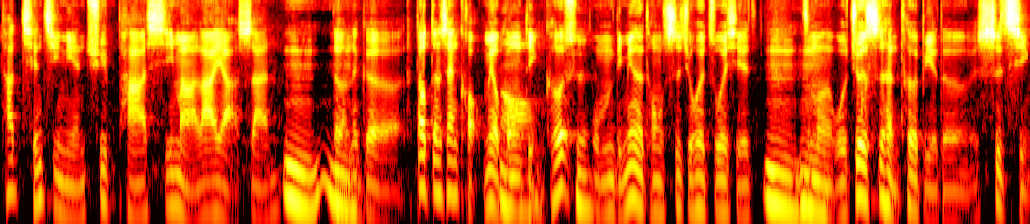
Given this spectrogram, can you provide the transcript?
她前几年去爬喜马拉雅山，嗯，的那个到登山口没有攻顶，可是我们里面的同事就会做一些嗯，这么我觉得是很特别的事情。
